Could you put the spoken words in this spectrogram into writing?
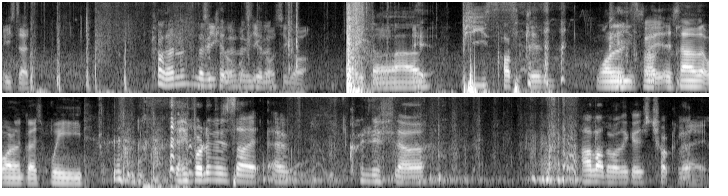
He's dead. Come on, let me kill him, let What's me he kill got? him. What's he got? Um, Eh, Peace. Pumpkin. one of Please, them, it sounds like one of them goes weed. Hey, one of them is like, um, cauliflower. I like the one that goes chocolate. Mate,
